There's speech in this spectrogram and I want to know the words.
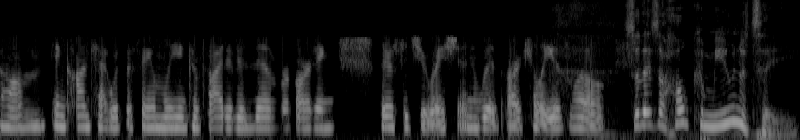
um, in contact with the family and confided in them regarding their situation with R. Kelly as well. So there's a whole community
